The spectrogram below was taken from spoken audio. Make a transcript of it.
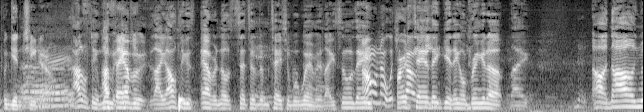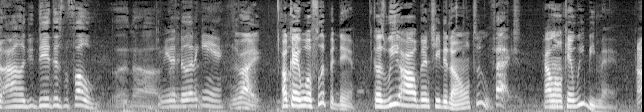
for getting cheated on? I don't think women think ever like. I don't think it's ever no statute of limitation with women. Like as soon as they I don't know, what first call chance they get, they gonna bring it up. Like, oh no, you, uh, you did this before. Uh, nah, You'll do it again. right. Okay, well, flip it then. Because we all been cheated on, too. Facts. How long can we be mad? Uh,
